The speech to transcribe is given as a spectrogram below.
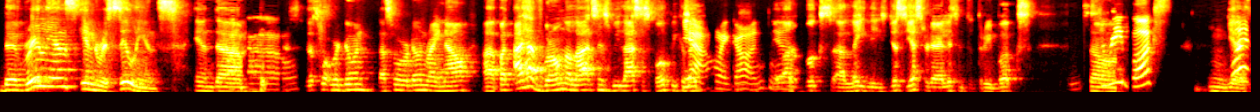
The Brilliance in Resilience. And um, Wow. that's what we're doing. That's what we're doing right now. Uh, but I have grown a lot since we last spoke because yeah. I Oh my God. a lot of books uh, lately. Just yesterday, I listened to three books. So Three books. mm, yes,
